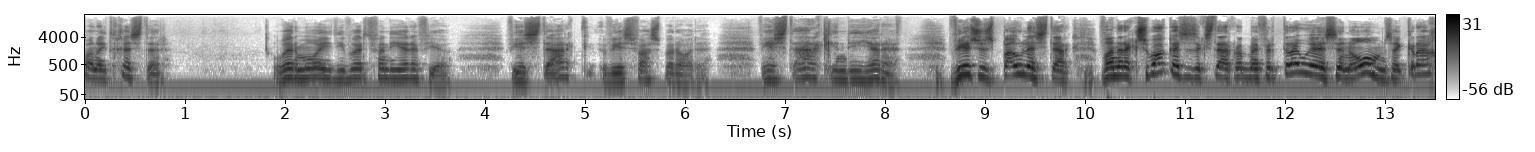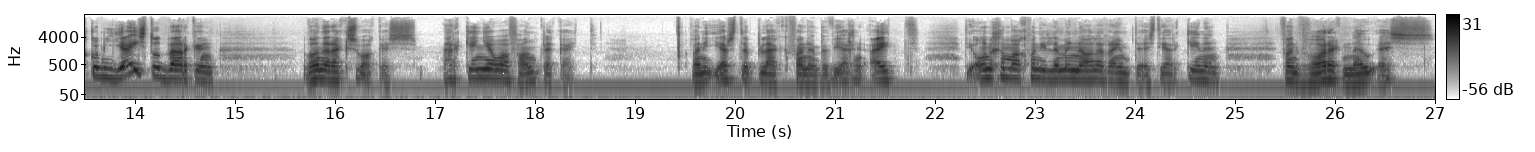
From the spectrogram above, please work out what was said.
vanuit gister hoor mooi die woord van die Here vir jou wees sterk wees vasberade wees sterk in die Here Wees soos Paulus sterk. Wanneer ek swak is, is ek sterk want my vertroue is in hom. Sy krag kom juis tot werking wanneer ek swak is. Erken jou afhanklikheid van die eerste plek van 'n beweging uit die ongemak van die liminale ruimte is die erkenning van waar ek nou is.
